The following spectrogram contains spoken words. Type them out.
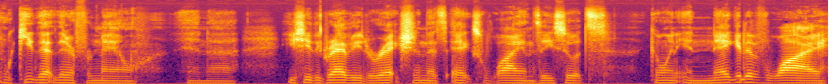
We'll keep that there for now. And uh, you see the gravity direction. That's x, y, and z. So it's going in negative y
